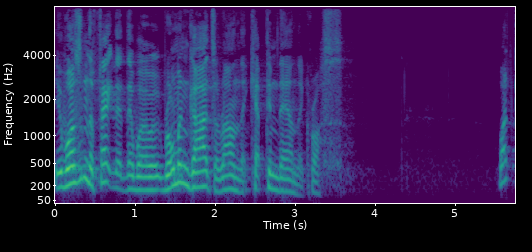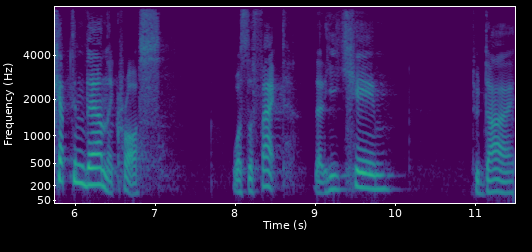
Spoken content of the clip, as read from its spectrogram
It wasn't the fact that there were Roman guards around that kept him there on the cross. What kept him there on the cross was the fact that he came to die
